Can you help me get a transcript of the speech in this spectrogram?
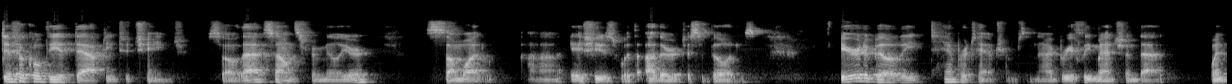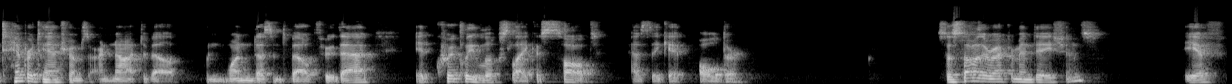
Difficulty adapting to change. So that sounds familiar, somewhat uh, issues with other disabilities. Irritability, temper tantrums. And I briefly mentioned that when temper tantrums are not developed, when one doesn't develop through that, it quickly looks like assault as they get older. So, some of the recommendations, if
